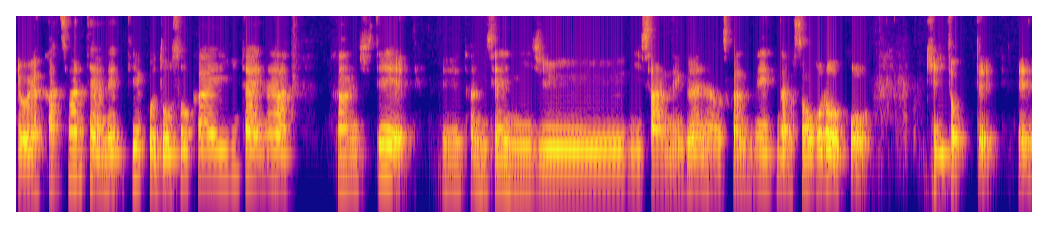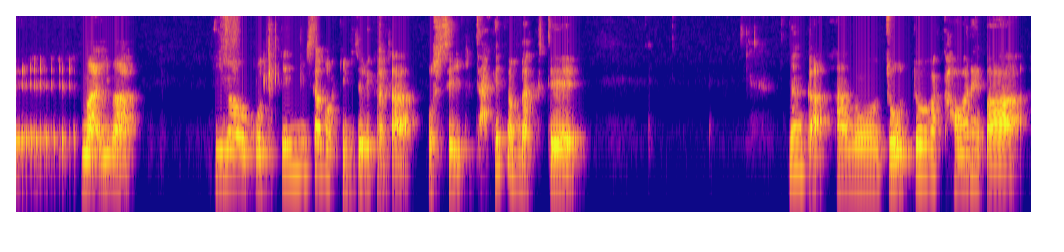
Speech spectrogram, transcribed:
ようやく集まれたよねっていうこう同窓会みたいな感じで、えー、多分2022、3年ぐらいなんですかね。なんかその頃をこう切り取って、えー、まあ今、今をこう起点にしたこう切り取り方をしているだけではなくて、なんか、あの、状況が変われば、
